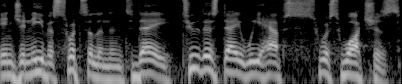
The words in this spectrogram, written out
in Geneva, Switzerland. And today, to this day, we have Swiss watches.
